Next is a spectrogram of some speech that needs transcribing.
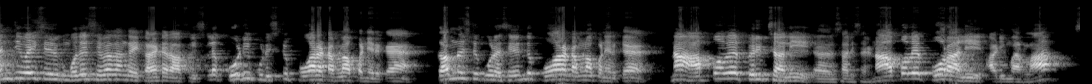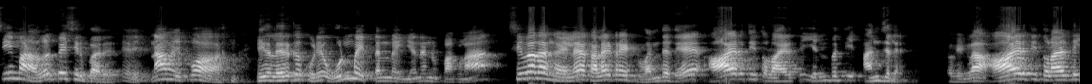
அஞ்சு வயசு இருக்கும்போதே சிவகங்கை கலெக்டர் ஆபீஸ்ல கொடி பிடிச்சிட்டு போராட்டம்லாம் பண்ணிருக்கேன் கம்யூனிஸ்ட் கூட சேர்ந்து போராட்டம்லாம் பண்ணிருக்கேன் நான் அப்பவே பெருச்சாலி சாரி சாரி நான் அப்பவே போராளி அப்படி மாதிரிலாம் சீமான் அவர்கள் பேசியிருப்பாரு. சரி. நாம இப்போ இதுல இருக்கக்கூடிய உண்மைத்தன்மை என்னன்னு பார்க்கலாம். சிவகங்கையில கலெக்டரேட் வந்தது ஆயிரத்தி தொள்ளாயிரத்தி எண்பத்தி அஞ்சுல. ஓகேங்களா? ஆயிரத்தி தொள்ளாயிரத்தி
